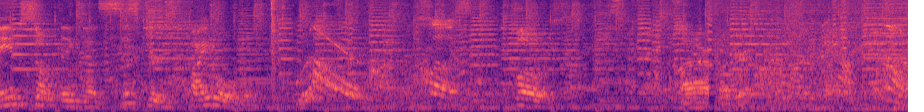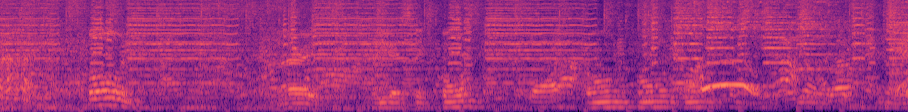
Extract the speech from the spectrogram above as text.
Name something that sisters fight over. Close. Clothes. Alright, okay. Phone. Alright. What do you guys think? Phone? Yeah. Phone, phone, phone. You don't like it. You don't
